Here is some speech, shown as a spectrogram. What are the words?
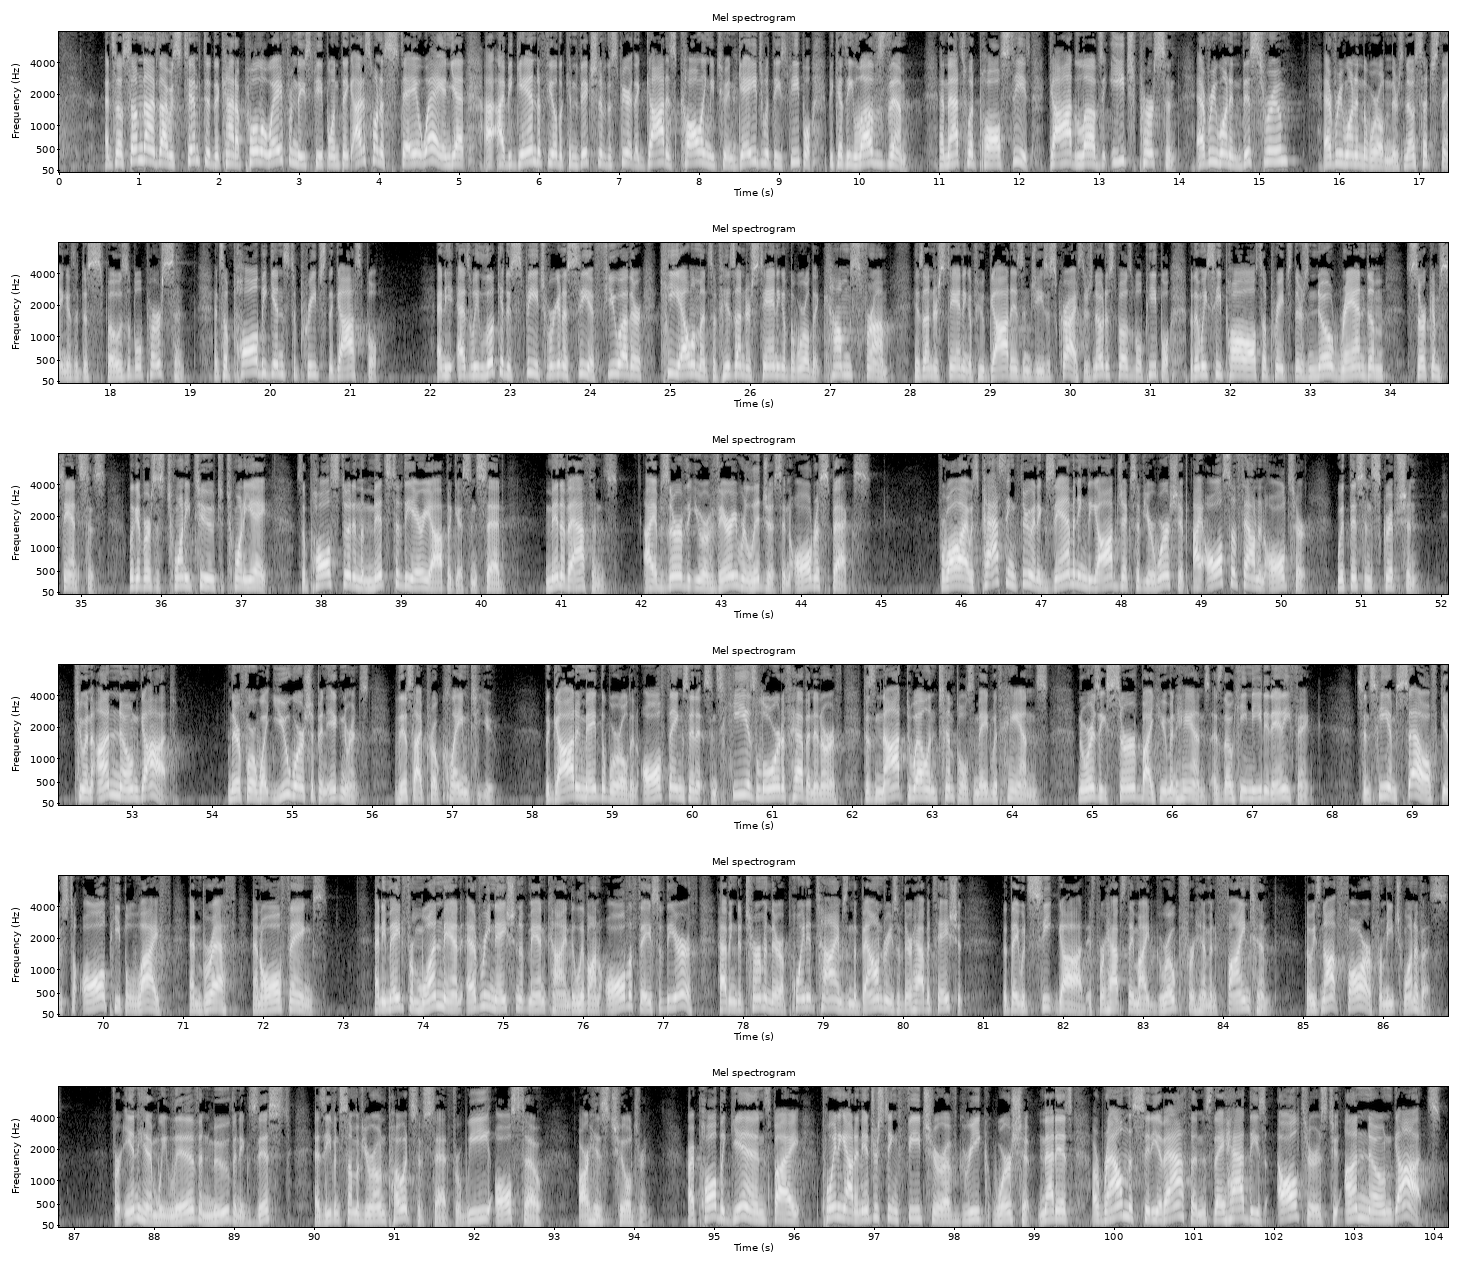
And so sometimes I was tempted to kind of pull away from these people and think, I just want to stay away. And yet uh, I began to feel the conviction of the Spirit that God is calling me to engage with these people because He loves them. And that's what Paul sees. God loves each person, everyone in this room, everyone in the world. And there's no such thing as a disposable person. And so Paul begins to preach the gospel. And he, as we look at his speech, we're going to see a few other key elements of his understanding of the world that comes from his understanding of who God is in Jesus Christ. There's no disposable people. But then we see Paul also preach there's no random circumstances. Look at verses 22 to 28. So Paul stood in the midst of the Areopagus and said, Men of Athens, I observe that you are very religious in all respects. For while I was passing through and examining the objects of your worship, I also found an altar with this inscription to an unknown God. Therefore, what you worship in ignorance, this I proclaim to you. The God who made the world and all things in it, since he is Lord of heaven and earth, does not dwell in temples made with hands, nor is he served by human hands, as though he needed anything, since he himself gives to all people life and breath and all things. And he made from one man every nation of mankind to live on all the face of the earth, having determined their appointed times and the boundaries of their habitation that they would seek God, if perhaps they might grope for him and find him, though he's not far from each one of us. For in him we live and move and exist, as even some of your own poets have said, for we also are his children. All right, Paul begins by pointing out an interesting feature of Greek worship, and that is around the city of Athens, they had these altars to unknown gods.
